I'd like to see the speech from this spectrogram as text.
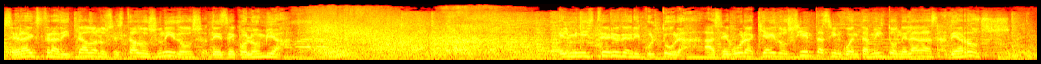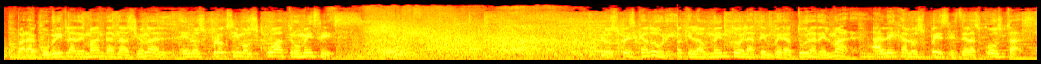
será extraditado a los Estados Unidos desde Colombia. El Ministerio de Agricultura asegura que hay 250 mil toneladas de arroz para cubrir la demanda nacional en los próximos cuatro meses. Los pescadores que el aumento de la temperatura del mar aleja los peces de las costas.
